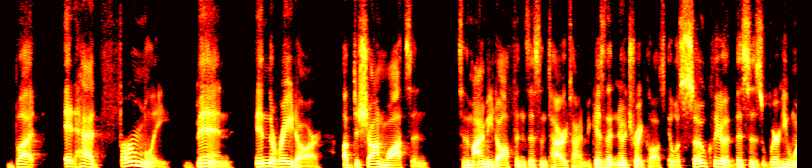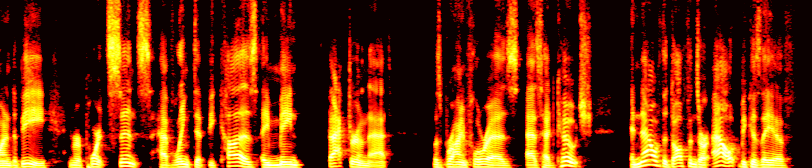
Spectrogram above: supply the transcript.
But it had firmly been in the radar of Deshaun Watson to the Miami Dolphins this entire time because that no trade clause. It was so clear that this is where he wanted to be. And reports since have linked it because a main factor in that was Brian Flores as head coach. And now, if the Dolphins are out because they have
